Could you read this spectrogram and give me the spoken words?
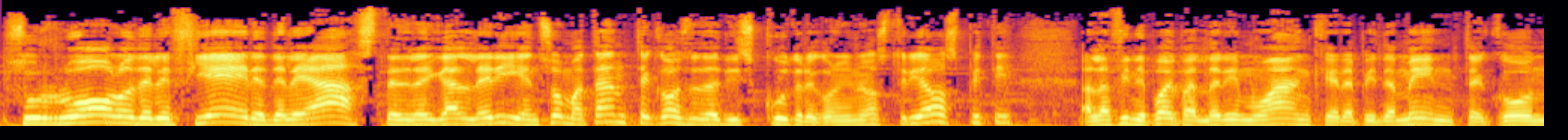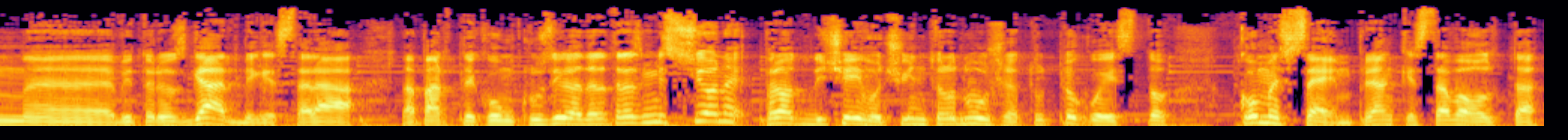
sul ruolo delle fiere, delle aste, delle gallerie, insomma tante cose da discutere con i nostri ospiti. Alla fine poi parleremo anche rapidamente con eh, Vittorio Sgarbi che sarà la parte conclusiva della trasmissione, però dicevo ci introduce a tutto questo come sempre, anche stavolta,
